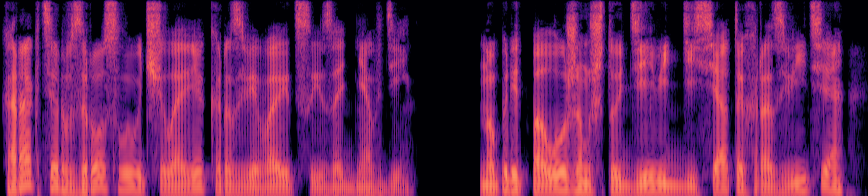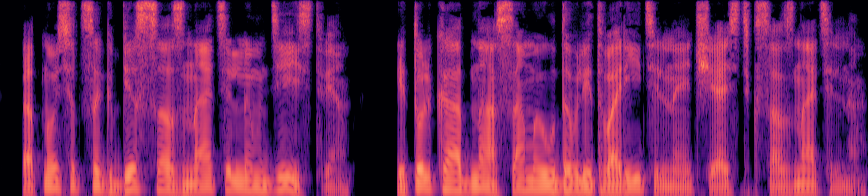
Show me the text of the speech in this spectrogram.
Характер взрослого человека развивается изо дня в день. Но предположим, что 9 десятых развития относятся к бессознательным действиям, и только одна, самая удовлетворительная часть к сознательным.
